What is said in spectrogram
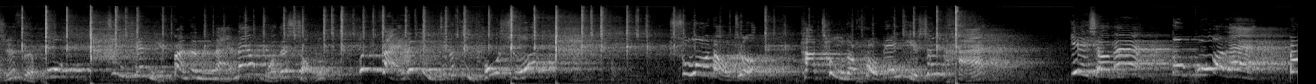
配经过十字坡。今天你犯在奶奶我的手，我宰了你这个地头蛇！说到这，他冲着后边一声喊：“店小们都过来，帮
